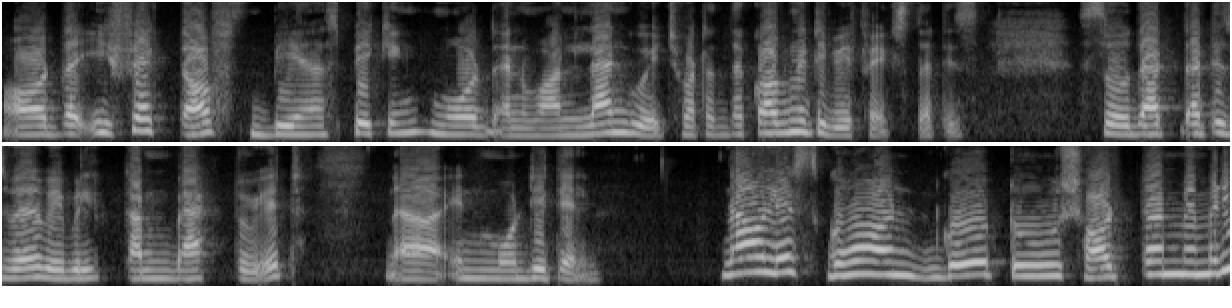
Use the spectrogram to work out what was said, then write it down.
or the effect of speaking more than one language, what are the cognitive effects that is. So, that, that is where we will come back to it uh, in more detail. Now, let us go on go to short term memory.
